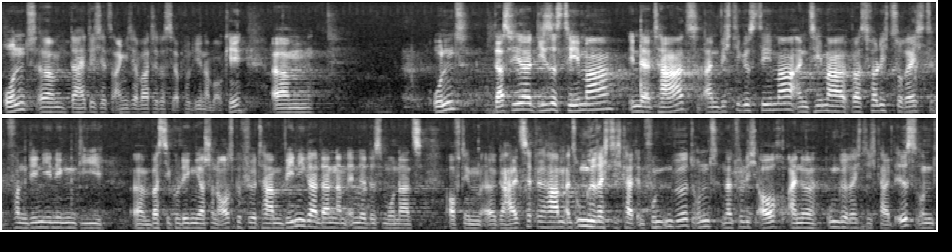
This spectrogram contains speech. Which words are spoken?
Und ähm, da hätte ich jetzt eigentlich erwartet, dass Sie applaudieren, aber okay. Ähm, und dass wir dieses Thema in der Tat ein wichtiges Thema, ein Thema, was völlig zu Recht von denjenigen, die, was die Kollegen ja schon ausgeführt haben, weniger dann am Ende des Monats auf dem äh, Gehaltszettel haben, als Ungerechtigkeit empfunden wird und natürlich auch eine Ungerechtigkeit ist und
